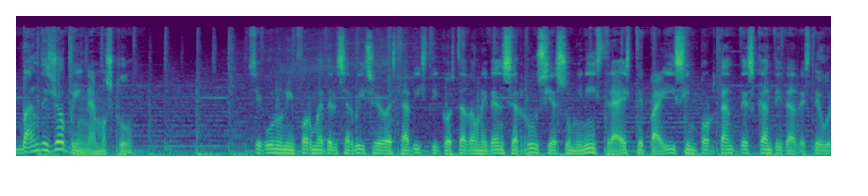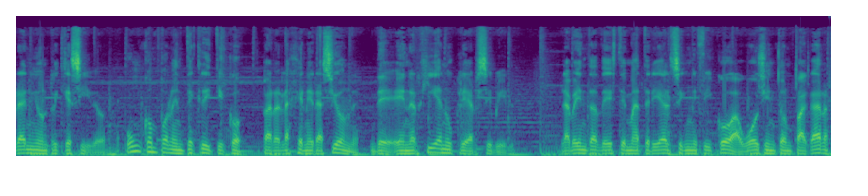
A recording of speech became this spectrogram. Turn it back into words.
van de shopping a Moscú. Según un informe del Servicio Estadístico estadounidense, Rusia suministra a este país importantes cantidades de uranio enriquecido, un componente crítico para la generación de energía nuclear civil. La venta de este material significó a Washington pagar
